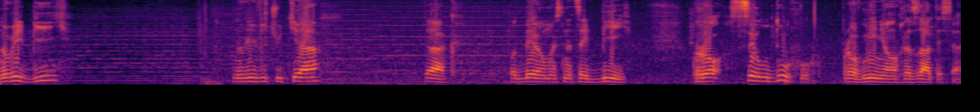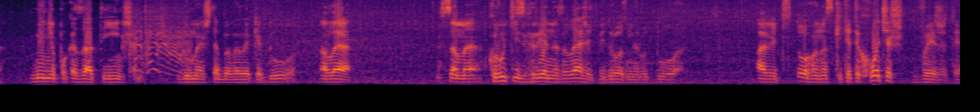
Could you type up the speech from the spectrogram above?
Новий бій. Нові відчуття. Так, подивимось на цей бій. Про силу духу, про вміння огризатися, вміння показати іншим. Думаєш, в тебе велике дуло, але саме крутість гри не залежить від розміру дула, а від того, наскільки ти хочеш вижити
